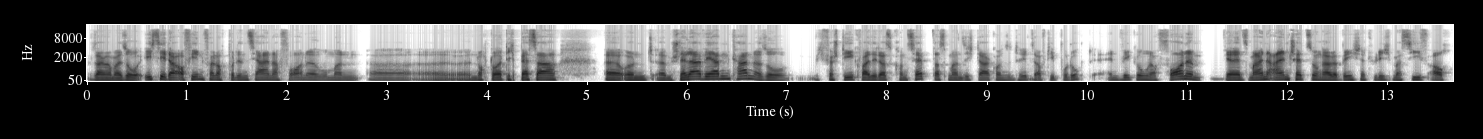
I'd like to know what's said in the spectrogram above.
sagen wir mal so, ich sehe da auf jeden Fall noch Potenzial nach vorne, wo man äh, äh, noch deutlich besser äh, und ähm, schneller werden kann. Also ich verstehe quasi das Konzept, dass man sich da konzentriert auf die Produktentwicklung nach vorne, wäre jetzt meine Einschätzung, aber da bin ich natürlich massiv auch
